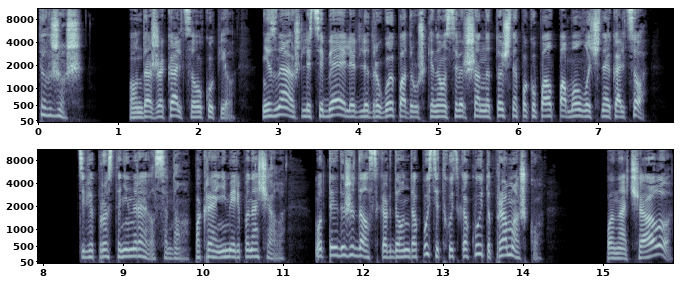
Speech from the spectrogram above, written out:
Ты лжешь. Он даже кольцо купил. Не знаю уж для тебя или для другой подружки, но он совершенно точно покупал помолвочное кольцо. Тебе просто не нравился, но, по крайней мере, поначалу. Вот ты и дожидался, когда он допустит хоть какую-то промашку». «Поначалу?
